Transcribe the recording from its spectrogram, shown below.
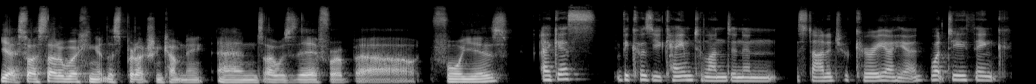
Yeah, so I started working at this production company and I was there for about four years. I guess because you came to London and started your career here, what do you think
